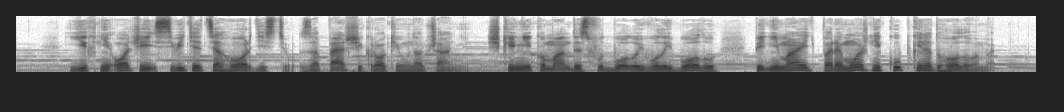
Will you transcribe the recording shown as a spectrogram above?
їхні очі світяться гордістю за перші кроки у навчанні. Шкільні команди з футболу і волейболу піднімають переможні кубки над головами,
